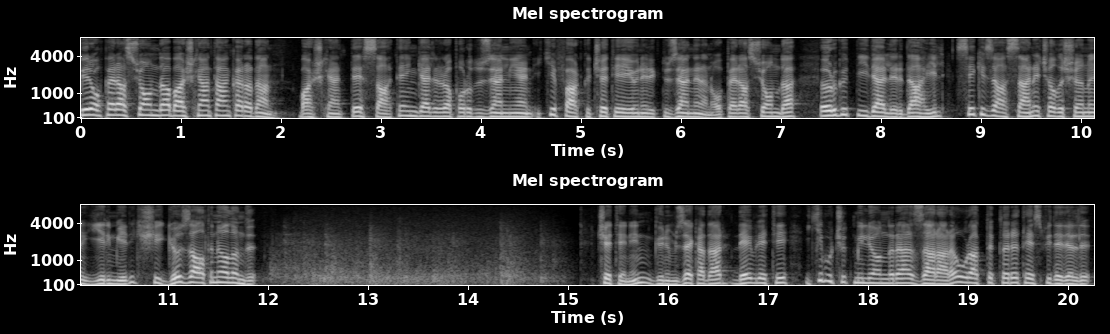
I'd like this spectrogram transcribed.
Bir operasyonda başkent Ankara'dan, başkentte sahte engelli raporu düzenleyen iki farklı çeteye yönelik düzenlenen operasyonda örgüt liderleri dahil 8 hastane çalışanı 27 kişi gözaltına alındı. Çetenin günümüze kadar devleti 2,5 milyon lira zarara uğrattıkları tespit edildi.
